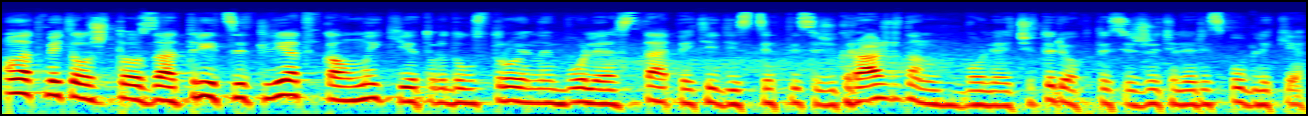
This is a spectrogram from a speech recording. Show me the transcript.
Он отметил, что за 30 лет в Калмыкии трудоустроены более 150 тысяч граждан, более 4 тысяч жителей республики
